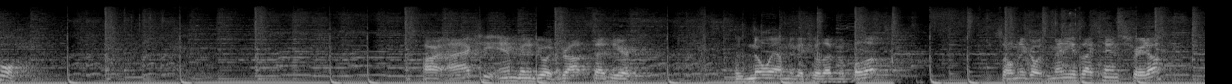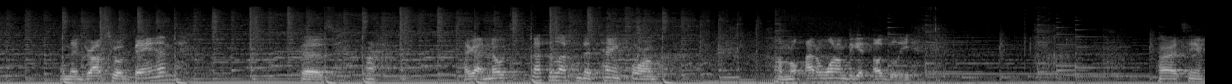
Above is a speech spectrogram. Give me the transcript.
Oh. All right, I actually am gonna do a drop set here. There's no way I'm gonna get to 11 pull-ups. So I'm gonna go as many as I can straight up and then drop to a band because I got no, nothing left in the tank for them. I'm, I don't want them to get ugly. All right, team.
